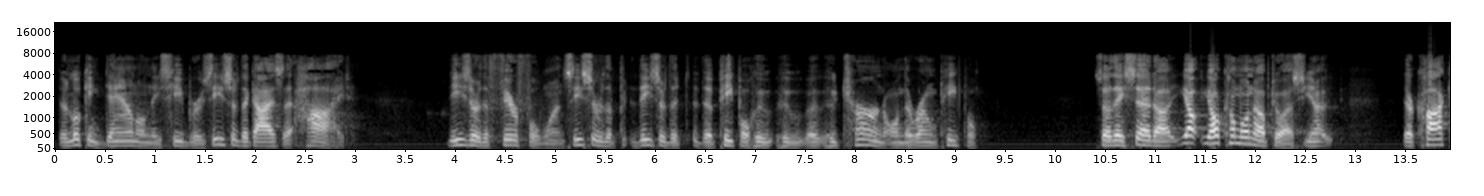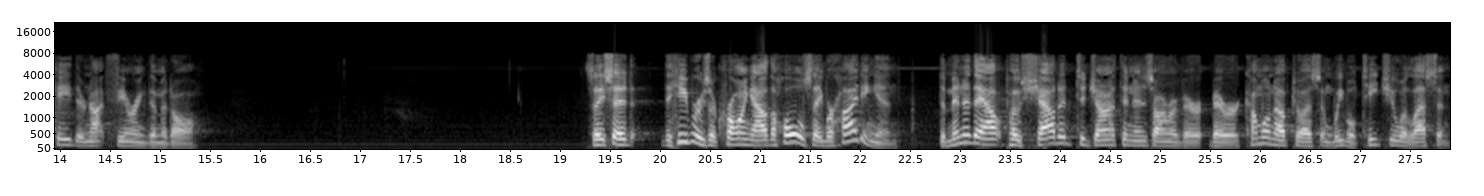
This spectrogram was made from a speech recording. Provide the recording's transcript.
They're looking down on these Hebrews. These are the guys that hide. These are the fearful ones. These are the, these are the, the people who, who, who turn on their own people. So they said, uh, y'all, y'all come on up to us. You know, they're cocky. They're not fearing them at all. So they said, the Hebrews are crawling out of the holes they were hiding in. The men of the outpost shouted to Jonathan and his armor bearer, come on up to us and we will teach you a lesson.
